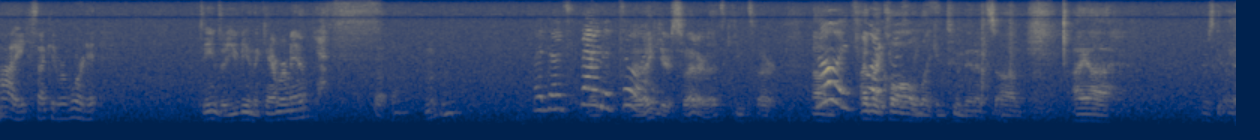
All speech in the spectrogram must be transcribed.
potty so I could reward it. Teens, are you being the cameraman? Yes. Mm-mm. I just found a toy. I like your sweater. That's a cute sweater. Um, No, it's I'd for like call Christmas. like in two minutes. Um, I uh, I was gonna,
